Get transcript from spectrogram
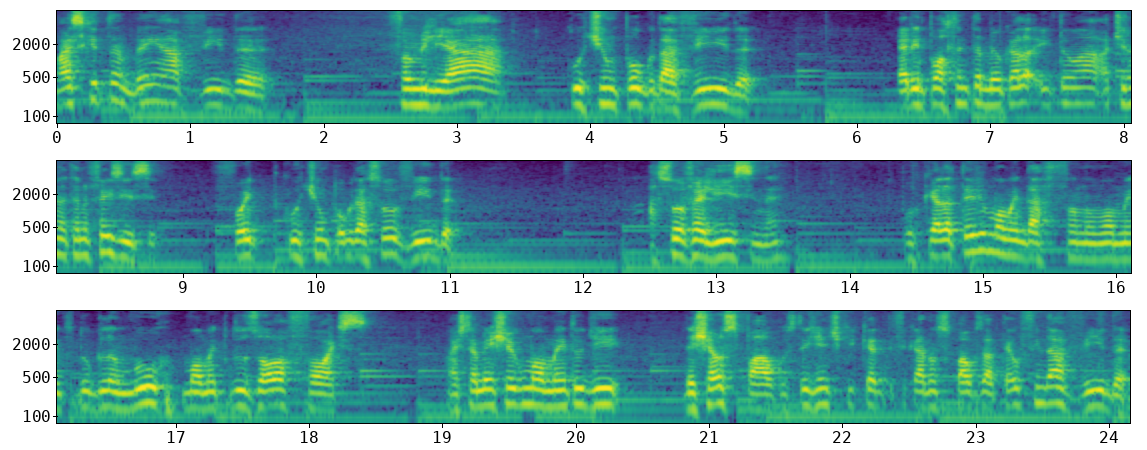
mas que também a vida familiar, curtir um pouco da vida, era importante também o que ela. Então a Turner fez isso. Foi curtir um pouco da sua vida, a sua velhice, né? porque ela teve o um momento da fama, o um momento do glamour, o um momento dos holofotes, mas também chega um momento de deixar os palcos. Tem gente que quer ficar nos palcos até o fim da vida.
